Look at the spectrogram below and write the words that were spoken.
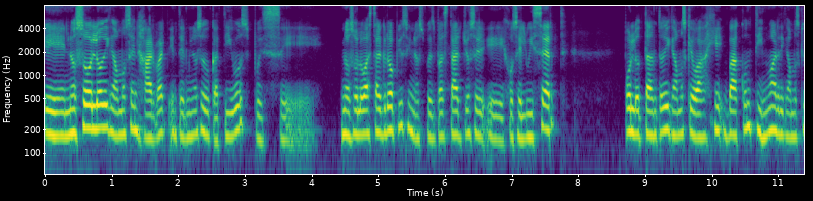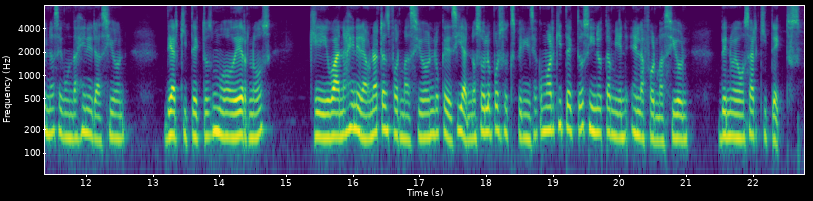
Eh, no solo, digamos, en Harvard, en términos educativos, pues eh, no solo va a estar Gropius, sino después va a estar José, eh, José Luis Sert. Por lo tanto, digamos que va va a continuar, digamos que una segunda generación de arquitectos modernos que van a generar una transformación, lo que decía, no solo por su experiencia como arquitecto, sino también en la formación de nuevos arquitectos.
